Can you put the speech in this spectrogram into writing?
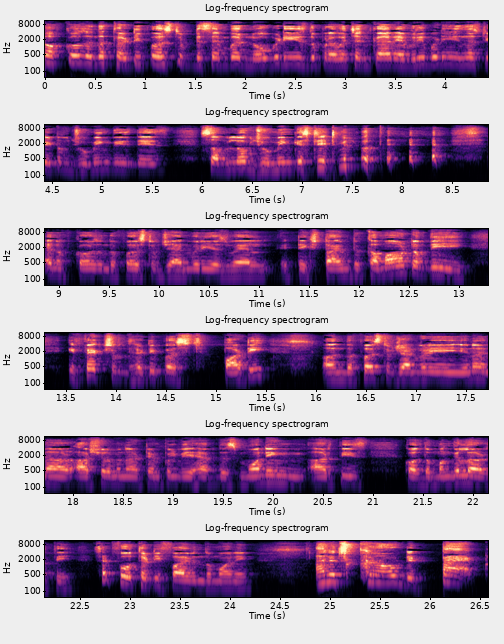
of course, on the 31st of December, nobody is the pravachan Everybody is in a state of zooming these days. Sab log zooming ke state mein hote And of course, on the 1st of January as well, it takes time to come out of the effects of the 31st party. On the 1st of January, you know, in our ashram, in our temple, we have this morning artis called the Mangala Arti. It's at 4.35 in the morning. And it's crowded, packed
